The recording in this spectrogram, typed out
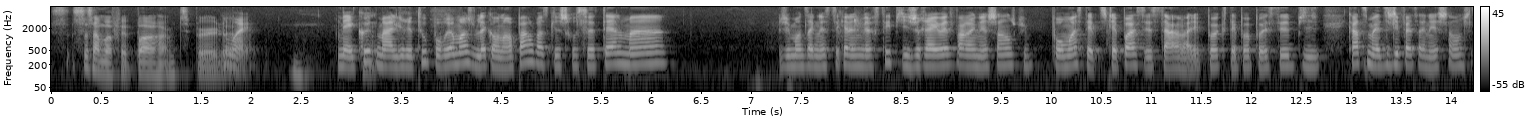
Ça, ça m'a fait peur un petit peu. Là. Ouais. Mais écoute, malgré tout, pour vraiment, je voulais qu'on en parle parce que je trouve ça tellement. J'ai mon diagnostic à l'université, puis je rêvais de faire un échange. Puis pour moi, c'était, j'étais pas assez stable à l'époque, c'était pas possible. Puis quand tu m'as dit j'ai fait un échange, j'ai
